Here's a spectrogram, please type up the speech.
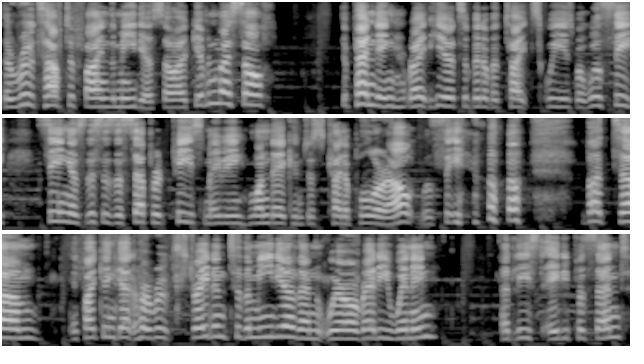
The roots have to find the media, so I've given myself depending right here it's a bit of a tight squeeze but we'll see. Seeing as this is a separate piece maybe one day can just kind of pull her out we'll see. But um, if I can get her roots straight into the media then we're already winning at least 80%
